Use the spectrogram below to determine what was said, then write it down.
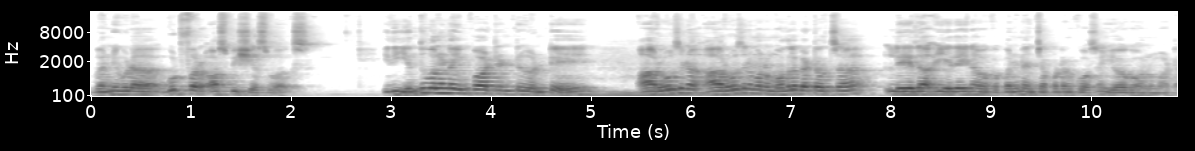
ఇవన్నీ కూడా గుడ్ ఫర్ ఆస్పిషియస్ వర్క్స్ ఇది ఎందువలన ఇంపార్టెంట్ అంటే ఆ రోజున ఆ రోజున మనం మొదలు పెట్టవచ్చా లేదా ఏదైనా ఒక పని నేను చెప్పడం కోసం యోగం అన్నమాట.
